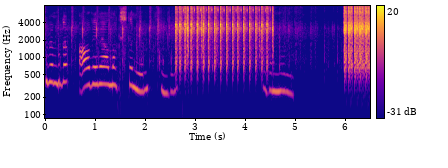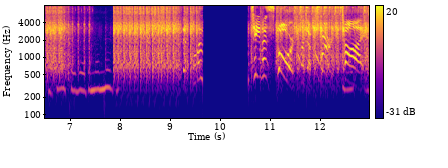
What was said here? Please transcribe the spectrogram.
Çünkü ben burada AVM almak istemiyorum şimdi. Adamlar yok. Arkadaşlar bu adamlar nerede? The blue team has scored for the first time.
